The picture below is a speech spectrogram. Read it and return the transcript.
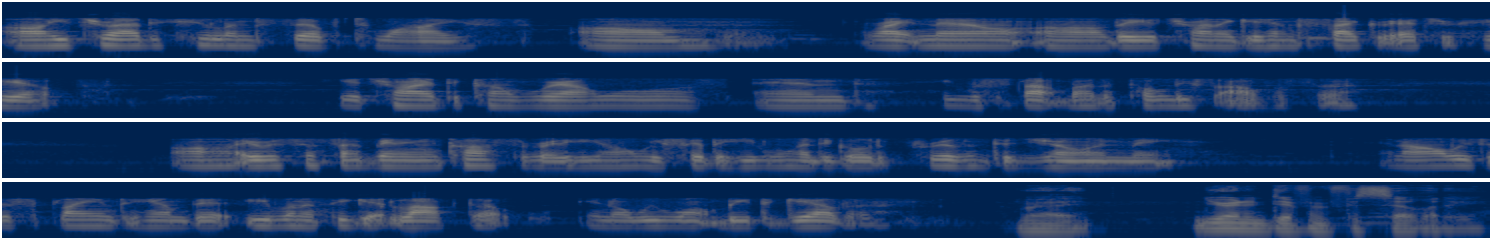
Uh, he tried to kill himself twice. Um, right now, uh, they are trying to get him psychiatric help. He had tried to come where I was, and he was stopped by the police officer. Uh, ever since I've been incarcerated, he always said that he wanted to go to prison to join me. And I always explained to him that even if he get locked up, you know, we won't be together. Right. You're in a different facility.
